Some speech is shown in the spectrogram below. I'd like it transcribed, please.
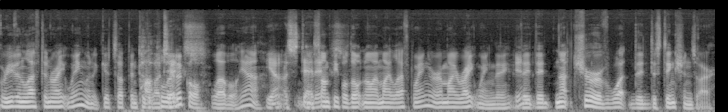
Or even left and right wing when it gets up into Politics. the political level. Yeah. Yeah, And Some people don't know am I left wing or am I right wing. They, Yeah. they they're not sure of what the distinctions are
